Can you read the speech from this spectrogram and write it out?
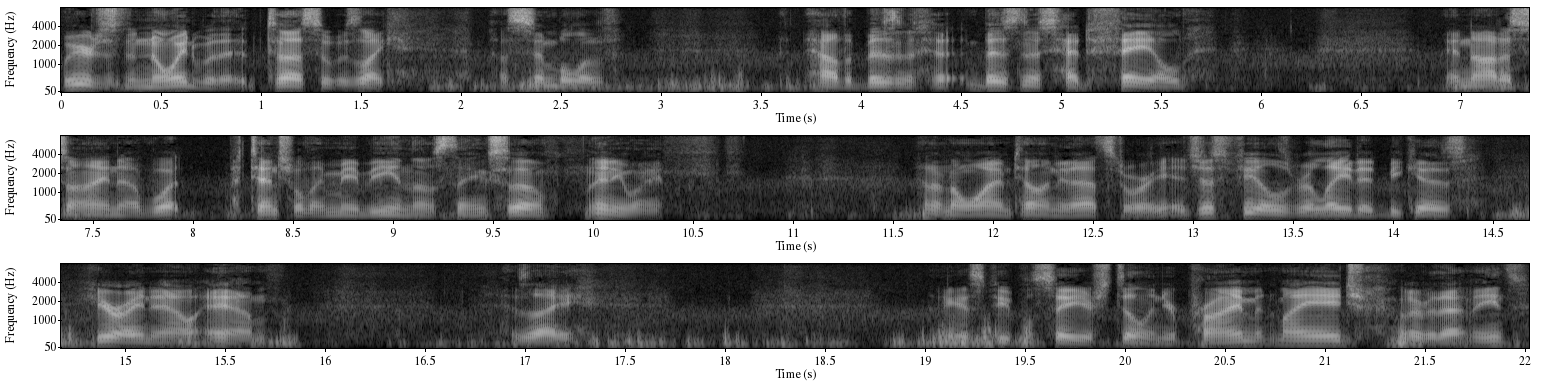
we were just annoyed with it. To us, it was like a symbol of how the business business had failed, and not a sign of what potential there may be in those things. So, anyway. I don't know why I'm telling you that story. It just feels related because here I now am, as I, I guess people say you're still in your prime at my age, whatever that means.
